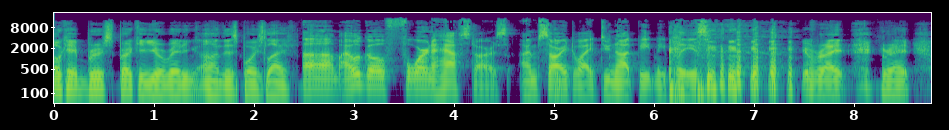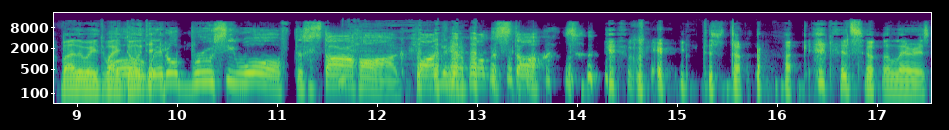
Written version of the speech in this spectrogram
Okay, Bruce Purkey, your rating on this boy's life. Um, I will go four and a half stars. I'm sorry, Dwight. Do not beat me, please. right, right. By the way, Dwight, oh, don't take little Brucey Wolf, the star hog, hogging up all the stars. very the Star Rock. That's so hilarious.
